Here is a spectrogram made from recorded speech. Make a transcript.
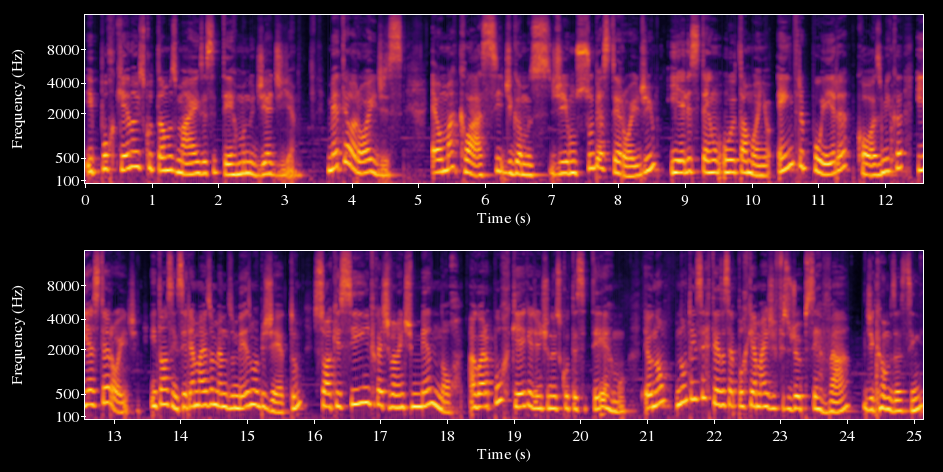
e por que não escutamos mais esse termo no dia a dia. Meteoroides é uma classe, digamos, de um subasteroide e eles têm o, tamanho entre poeira cósmica e asteroide. Então, assim, seria mais ou menos o mesmo objeto, só que significativamente menor. Agora, por que, que a gente não escuta esse termo? Eu não, não tenho certeza se é porque é mais difícil de observar, digamos assim,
